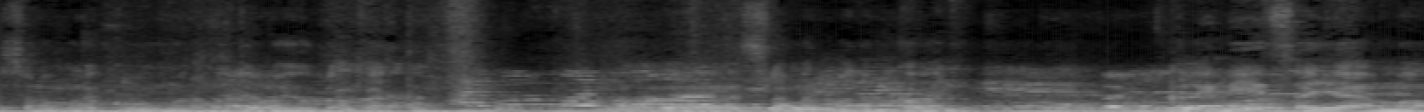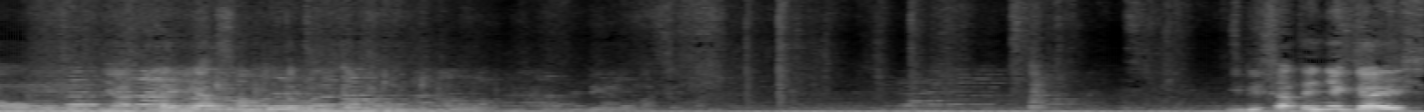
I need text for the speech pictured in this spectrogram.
Assalamualaikum warahmatullahi wabarakatuh. Eh, Selamat malam kawan. Kali ini saya mau nyate ya sama teman-teman Di rumah teman. Ini satenya guys.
